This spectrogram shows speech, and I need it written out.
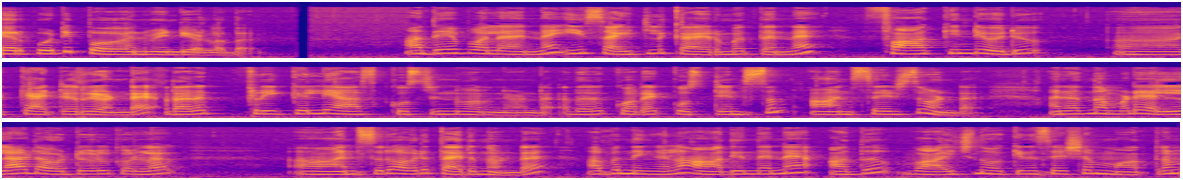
എയർപോർട്ടിൽ പോകാൻ വേണ്ടിയുള്ളത്. അതേപോലെ തന്നെ ഈ സൈറ്റിൽ കയറുമ്പോൾ തന്നെ ഫാക്കിന്റെ ഒരു കാറ്റഗറി ഉണ്ട്. അതായത് ഫ്രീക്വൻലി ആസ് ക്വസ്റ്റ്യൻ എന്ന് പറഞ്ഞുകൊണ്ട്. അതായത് കുറേ ക്വസ്റ്റ്യൻസും ആൻസേഴ്സും ഉണ്ട്. അതിനകത്ത് നമ്മുടെ എല്ലാ ഡൗട്ടുകൾക്കുള്ള ആൻസറും അവർ തരുന്നുണ്ട്. അപ്പം നിങ്ങൾ ആദ്യം തന്നെ അത് വായിച്ചു നോക്കിയതിന് ശേഷം മാത്രം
